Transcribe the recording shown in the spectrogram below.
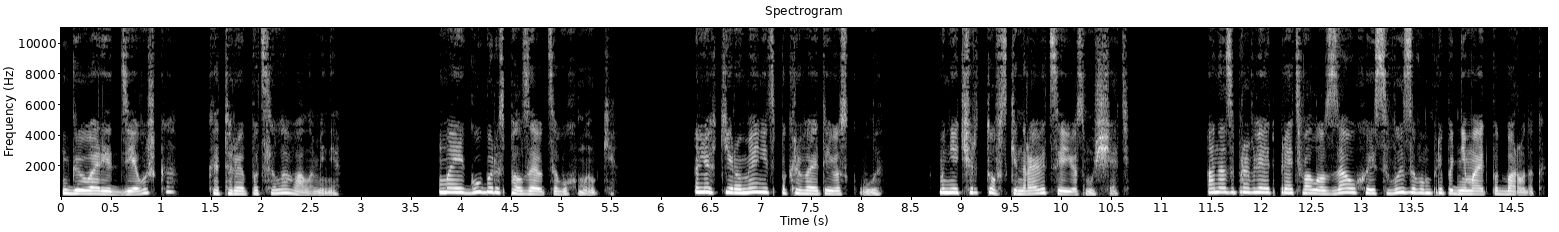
Говорит девушка, которая поцеловала меня. Мои губы расползаются в ухмылке. Легкий румянец покрывает ее скулы. Мне чертовски нравится ее смущать. Она заправляет прядь волос за ухо и с вызовом приподнимает подбородок.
